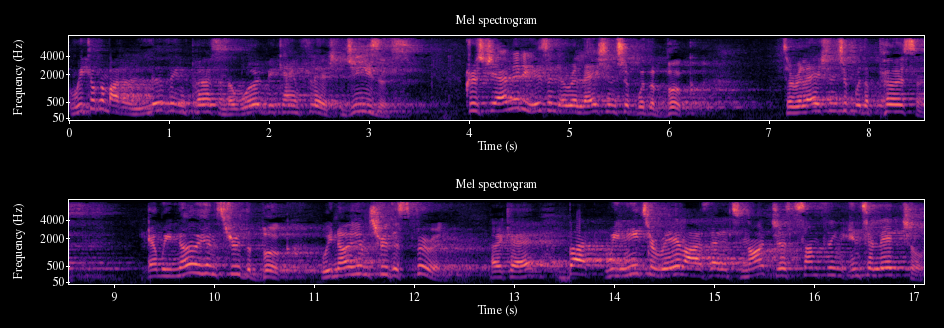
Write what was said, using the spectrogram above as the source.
we're talking about a living person. The Word became flesh. Jesus. Christianity isn't a relationship with a book, it's a relationship with a person. And we know Him through the book, we know Him through the Spirit. Okay? But we need to realize that it's not just something intellectual.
